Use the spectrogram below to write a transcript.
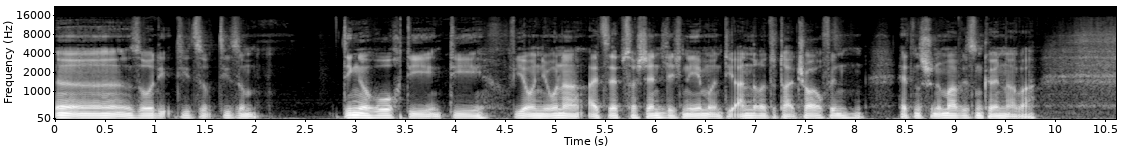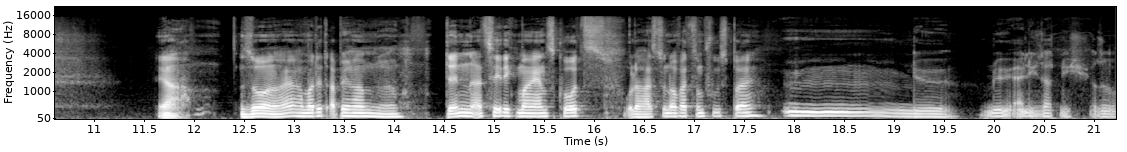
äh, so die, diese, diese Dinge hoch, die, die wir Unioner als selbstverständlich nehmen und die andere total schau finden. Hätten es schon immer wissen können, aber ja. So, naja, haben wir das abgehauen. Dann erzähle ich mal ganz kurz, oder hast du noch was zum Fußball? Mm, nö, nö, ehrlich gesagt nicht. Also,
